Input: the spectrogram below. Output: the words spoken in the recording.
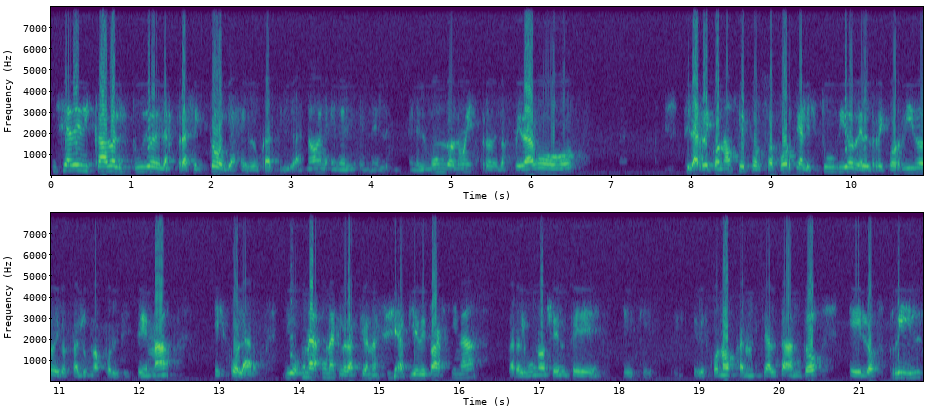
y se ha dedicado al estudio de las trayectorias educativas ¿no? en, el, en, el, en el mundo nuestro de los pedagogos. Se la reconoce por su aporte al estudio del recorrido de los alumnos por el sistema escolar. Una, una aclaración así a pie de página para algún oyente que, desconozca, no esté al tanto, eh, los reels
